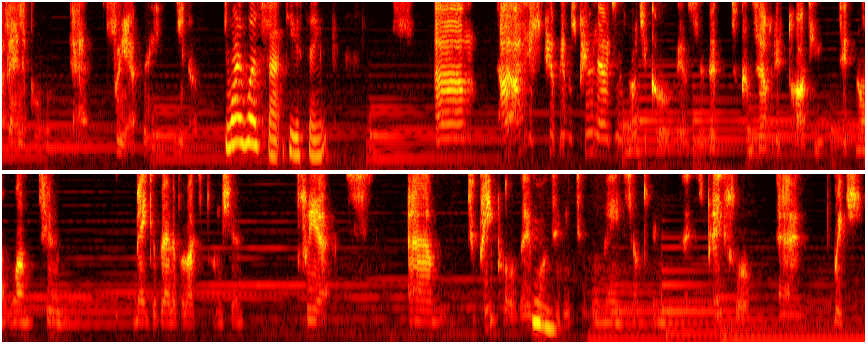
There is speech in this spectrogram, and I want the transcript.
available and free up the, you know. Why was that, do you think? Um, It was purely ideological. It was that the Conservative Party did not want to make available acupuncture free um, to people. They mm. wanted it to remain something that you paid for, and which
